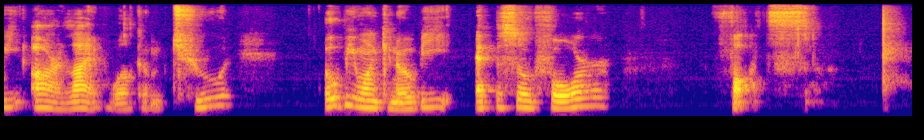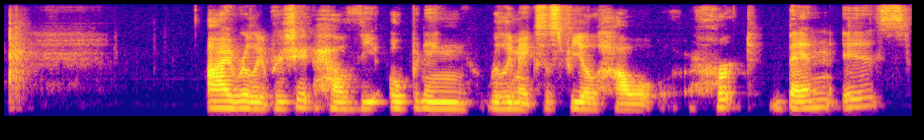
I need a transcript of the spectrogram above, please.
we are live. Welcome to Obi-Wan Kenobi, Episode 4, Thoughts. I really appreciate how the opening really makes us feel how hurt Ben is.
